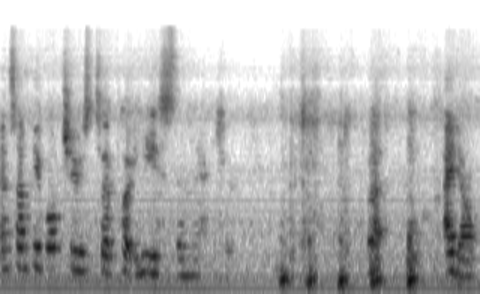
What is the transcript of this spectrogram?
And some people choose to put yeast in there too. But I don't.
